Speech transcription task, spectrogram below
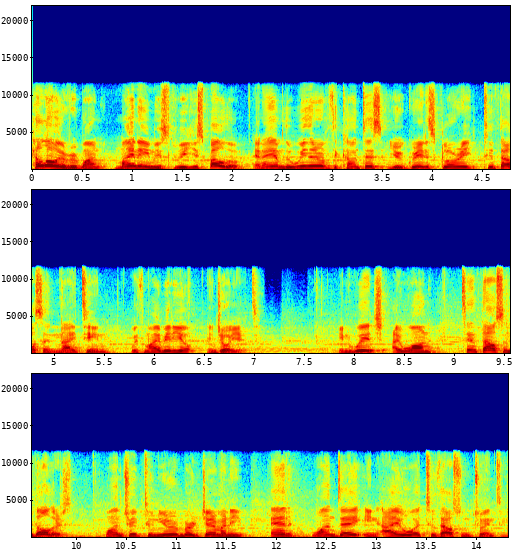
Hello everyone, my name is Luigi Spaudo and I am the winner of the contest Your Greatest Glory 2019 with my video Enjoy It, in which I won $10,000, one trip to Nuremberg, Germany and one day in IWA 2020.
